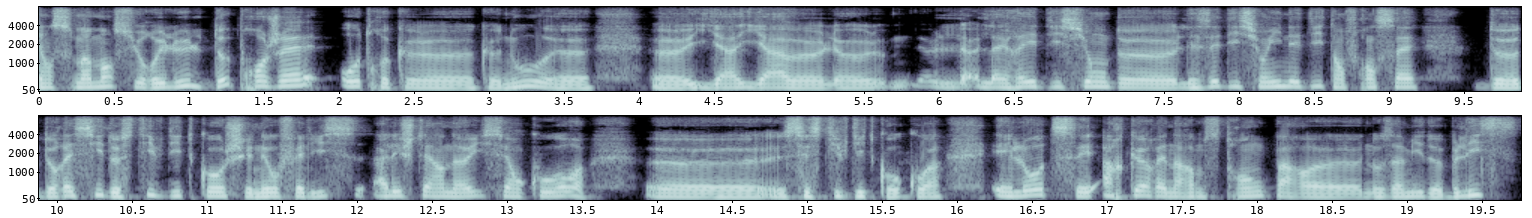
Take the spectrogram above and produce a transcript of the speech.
a en ce moment sur Ulule deux projets autres que que nous. Euh, euh, Il y a y a euh, le, la, réédition de les éditions inédites en français de, de récits de Steve Ditko chez Néophélis. Allez jeter un œil, c'est en cours. Euh, c'est Steve Ditko quoi. Et l'autre c'est Harker and Armstrong par euh, nos amis de Bliss.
